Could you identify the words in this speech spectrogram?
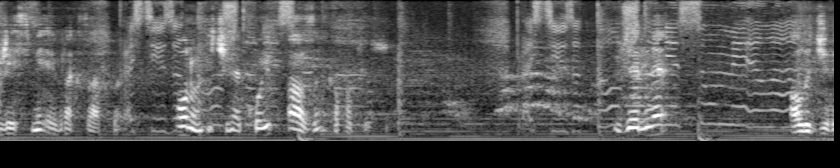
Resmi evrak zarfı. Onun içine koyup ağzını kapatıyorsun. Üzerine alıcı.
